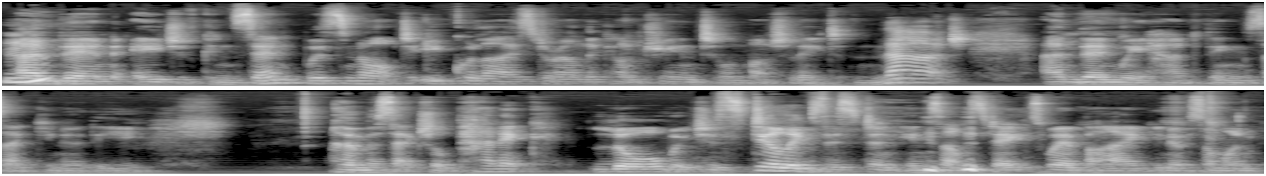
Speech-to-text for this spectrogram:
Mm-hmm. And then age of consent was not equalized around the country until much later than that. And then we had things like, you know, the homosexual panic law, which is still existent in some states, whereby, you know, someone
